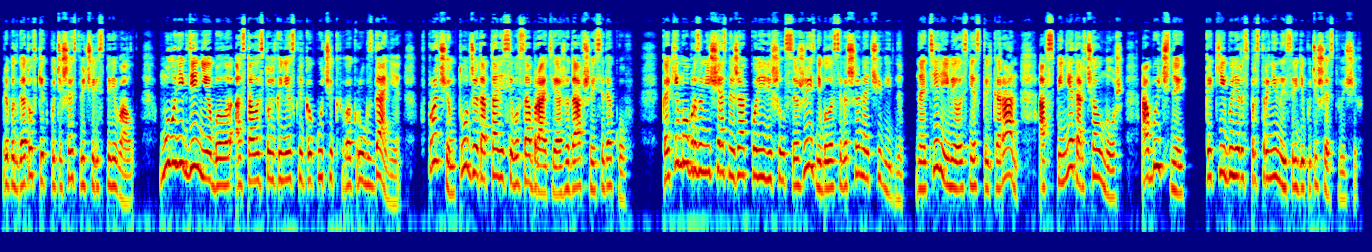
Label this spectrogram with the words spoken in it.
при подготовке к путешествию через перевал. Мула нигде не было, осталось только несколько кучек вокруг здания. Впрочем, тут же топтались его собратья, ожидавшие седаков. Каким образом несчастный Жак Коли лишился жизни, было совершенно очевидно. На теле имелось несколько ран, а в спине торчал нож, обычный, какие были распространены среди путешествующих,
